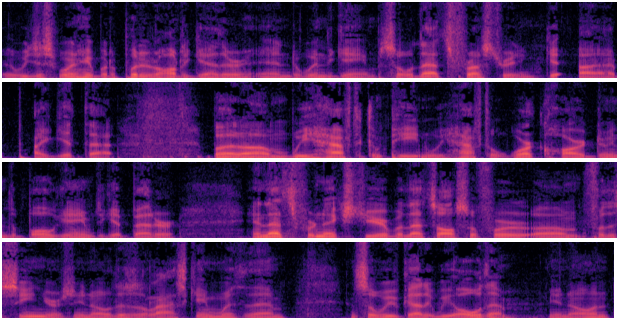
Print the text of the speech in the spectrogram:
We just weren't able to put it all together and to win the game. So that's frustrating. Get, I, I get that, but um, we have to compete and we have to work hard during the bowl game to get better and that's for next year. But that's also for um, for the seniors. You know, this is the last game with them, and so we've got to, we owe them. You know, and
